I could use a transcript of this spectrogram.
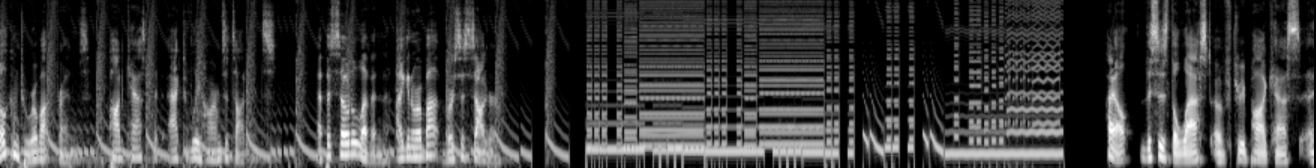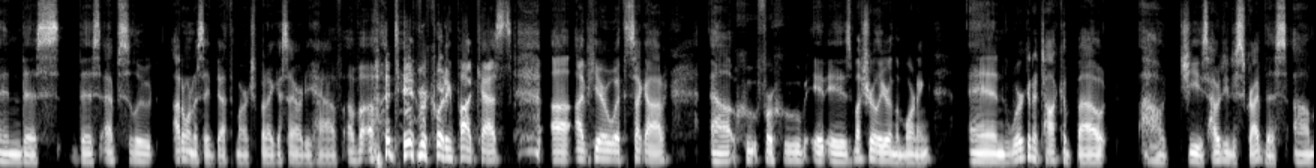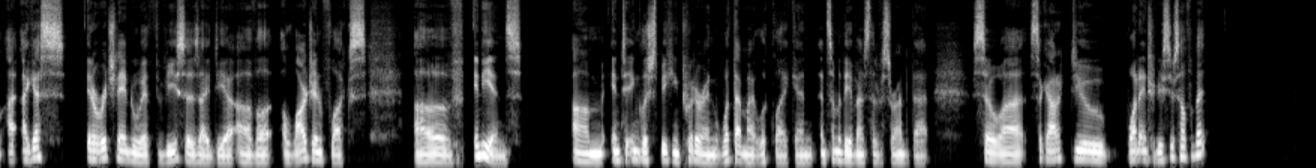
Welcome to Robot Friends, a podcast that actively harms its audience. Episode 11 Eigenrobot vs. Sagar. Hi all. This is the last of three podcasts in this this absolute I don't want to say death march, but I guess I already have of, of a day of recording podcasts. Uh, I'm here with Sagar, uh, who for whom it is much earlier in the morning, and we're going to talk about oh geez, how do you describe this? Um, I, I, guess it originated with Visa's idea of a, a large influx of Indians um, into English speaking Twitter and what that might look like, and and some of the events that have surrounded that. So, uh, Sagar, do you want to introduce yourself a bit?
